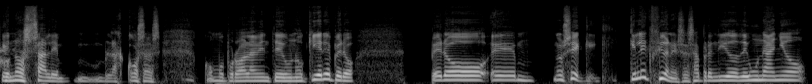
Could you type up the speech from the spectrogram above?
que no salen las cosas como probablemente uno quiere, pero, pero em, no sé, ¿qué, lecciones has aprendido de un año,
